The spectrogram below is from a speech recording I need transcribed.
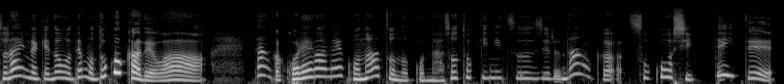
辛いんだけどでもどこかではなんかこれがねこの後のこう謎解きに通じるなんかそこを知っていて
